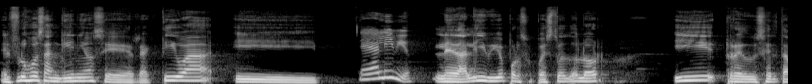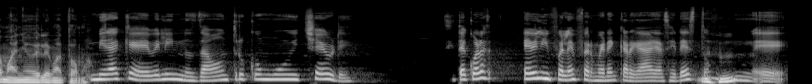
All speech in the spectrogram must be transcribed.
el flujo sanguíneo se reactiva y Le da alivio. le da alivio, por supuesto, el dolor y reduce el tamaño del hematoma. Mira que Evelyn nos daba un truco muy chévere. Si te acuerdas, Evelyn fue la enfermera encargada de hacer esto. Mm, eh,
